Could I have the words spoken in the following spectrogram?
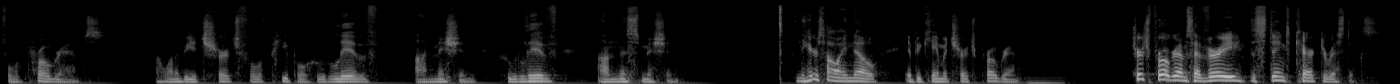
full of programs. I want to be a church full of people who live on mission, who live on this mission. And here's how I know it became a church program church programs have very distinct characteristics.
